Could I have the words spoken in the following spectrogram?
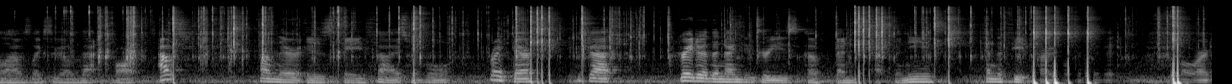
allow his legs to go that far out. And there is a thigh swivel right there. We've got greater than 90 degrees of bend at the knee, and the feet are able to pivot forward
